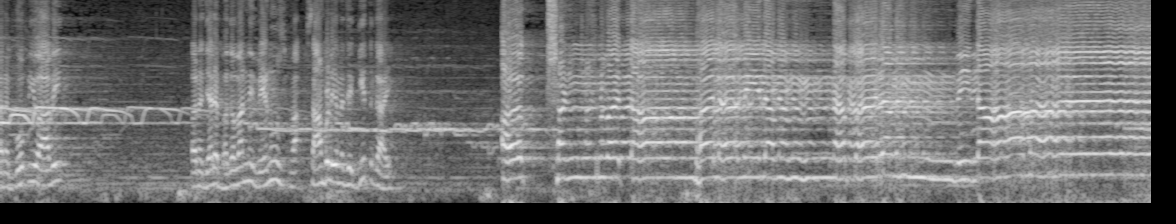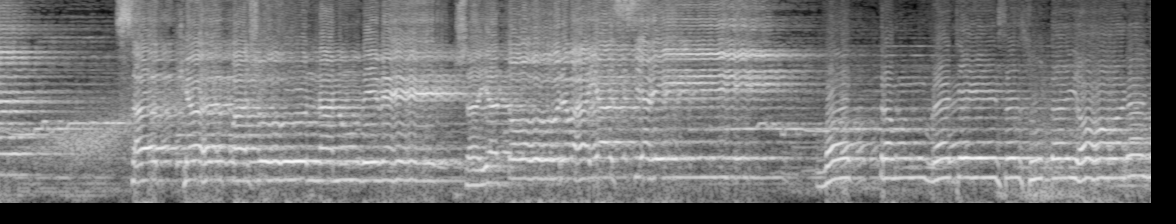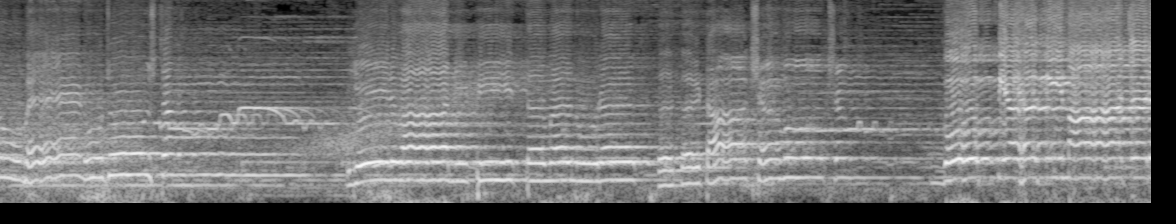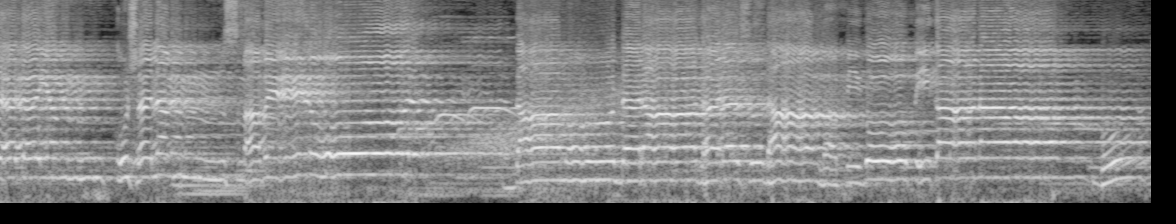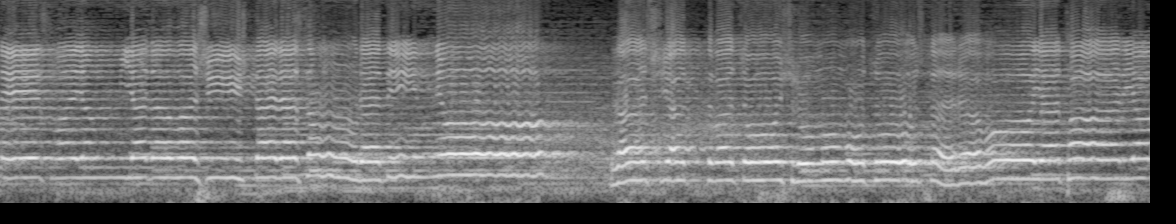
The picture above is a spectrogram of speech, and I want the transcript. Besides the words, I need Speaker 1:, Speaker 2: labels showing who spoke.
Speaker 1: અને ગોપીઓ આવી અને જ્યારે ભગવાનની વેણુ સાંભળી અને જે ગીત ગાય અક્ષણવતાંભલમિદમ ન પરમ વિદામ. સખ્ય પશુ નનુ વિવેશયતોર્વયસ્ય.
Speaker 2: વક્ત્રમ વ્રજેશ સુતયોરનુભે र्वानि
Speaker 1: गोप्यः किमाचरदयम् कुशलम् स्म दामोदराधरसुधामपि गोपि
Speaker 3: भूते स्वयं यदवशिष्टरसंरति। રસ્યત્વચોશ્રુમુચુસ્તરહો યથાર્યા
